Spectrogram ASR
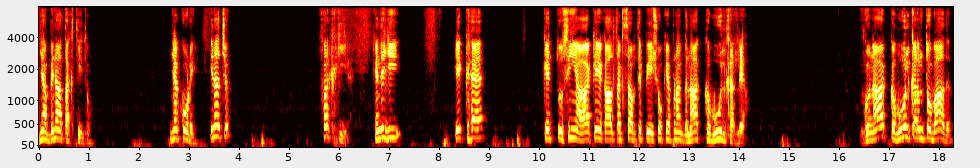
ਜਾਂ ਬਿਨਾਂ ਤਖਤੀ ਤੋਂ ਜਾਂ ਕੋੜੇ, ਇਹਨਾਂ 'ਚ ਫ਼ਰਕ ਕੀ ਹੈ? ਕਹਿੰਦੇ ਜੀ, ਇੱਕ ਹੈ ਕਿ ਤੁਸੀਂ ਆ ਕੇ ਅਕਾਲ ਤਖਤ ਸਾਹਿਬ ਤੇ ਪੇਸ਼ ਹੋ ਕੇ ਆਪਣਾ ਗੁਨਾਹ ਕਬੂਲ ਕਰ ਲਿਆ। ਗੁਨਾਹ ਕਬੂਲ ਕਰਨ ਤੋਂ ਬਾਅਦ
